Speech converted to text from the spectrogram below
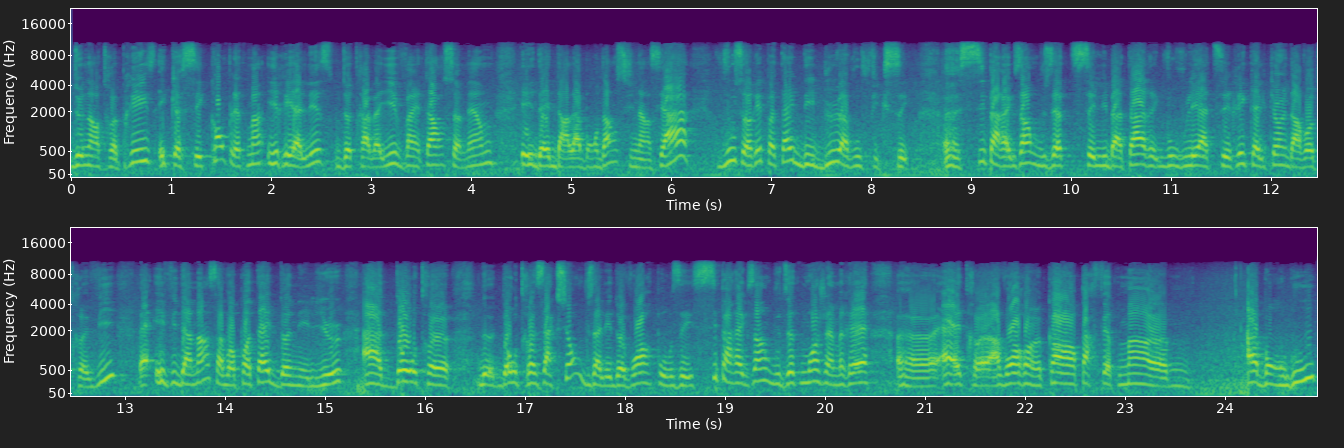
d'une entreprise et que c'est complètement irréaliste de travailler 20 heures semaine et d'être dans l'abondance financière, vous aurez peut-être des buts à vous fixer. Euh, si, par exemple, vous êtes célibataire et que vous voulez attirer quelqu'un dans votre vie, bien, évidemment, ça va peut-être donner lieu à d'autres, d'autres actions que vous allez devoir poser. Si, par exemple, vous dites moi, j'aimerais euh, être, avoir un corps parfaitement euh, à bon goût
